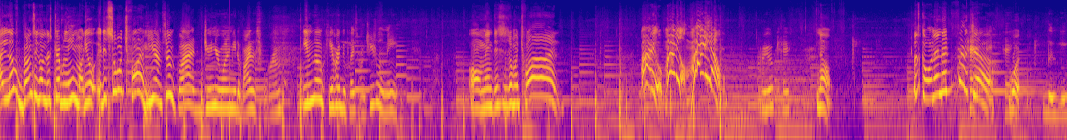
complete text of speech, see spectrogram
I love bouncing on this trampoline, Mario. It is so much fun. Yeah, I'm so glad Junior wanted me to buy this for him. Even though he hardly plays on it. It's usually me. Oh man, this is so much fun. Mario, Mario, Mario. Are you okay? No. Let's go on an adventure. Hey, hey. What? Loogie.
